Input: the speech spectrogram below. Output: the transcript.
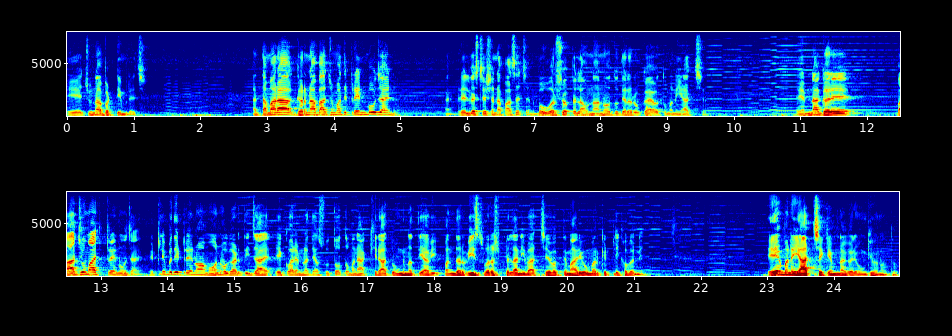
એ ચૂના ભટ્ટીમાં રહે છે. અને તમારા ઘરના બાજુમાંથી ટ્રેન બહુ જાય ને? રેલવે સ્ટેશનના પાસે છે ને? બહુ વર્ષો પહેલા હું નાનો હતો ત્યારે રોકાયો હતો, મને યાદ છે. એમના ઘરે બાજુમાં જ ટ્રેનો જાય. એટલી બધી ટ્રેનો આમ હોન વગાડતી જાય. એકવાર એમના ત્યાં સૂતો તો મને આખી રાત ઊંઘ નથી આવી. પંદર, વીસ વર્ષ પહેલાની વાત છે. એ વખતે મારી ઉંમર કેટલી ખબર નહીં. એ મને યાદ છે કે એમના ઘરે ઊંઘ્યો નહોતો.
